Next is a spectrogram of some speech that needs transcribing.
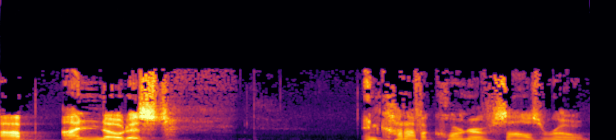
up unnoticed and cut off a corner of Saul's robe.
